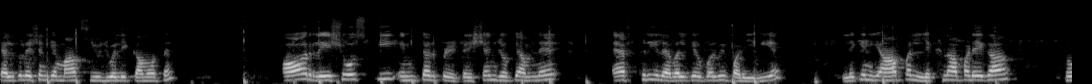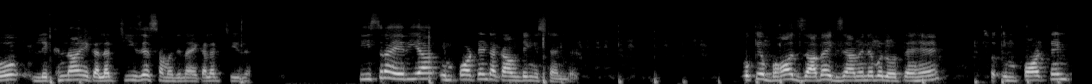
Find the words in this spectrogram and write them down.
कैलकुलेशन के मार्क्स यूजुअली कम होते हैं। और रेशोज की इंटरप्रिटेशन जो कि हमने F3 लेवल के ऊपर भी पढ़ी हुई है। लेकिन यहाँ पर लिखना पड़ेगा तो लिखना एक अलग चीज़ है, समझना एक अलग चीज़ है। तीसरा area important accounting standard okay okay, बहुत ज़्यादा एग्जामिनेबल होते हैं। So important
